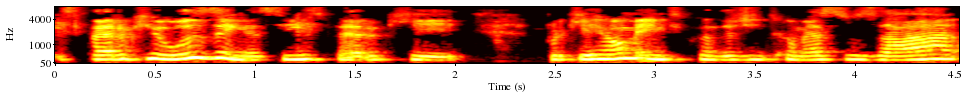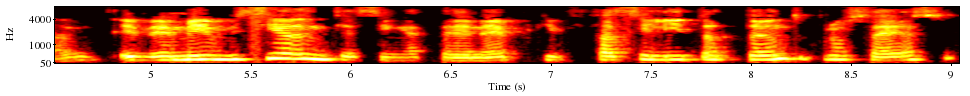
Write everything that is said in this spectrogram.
espero que usem, assim, espero que. Porque realmente, quando a gente começa a usar, é, é meio viciante, assim, até, né? Porque facilita tanto o processo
